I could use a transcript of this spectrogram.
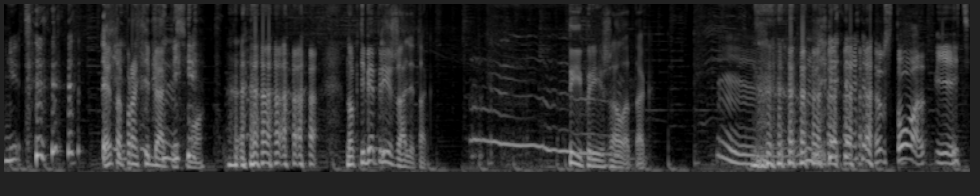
Нет. Это про тебя Нет. письмо. Но к тебе приезжали так. Ты приезжала так. Что ответь?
